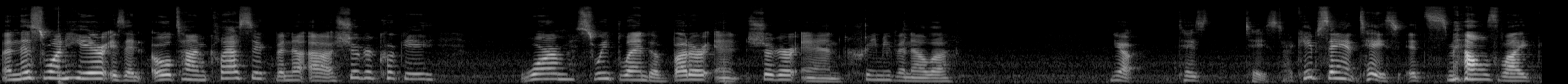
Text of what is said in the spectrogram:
And this one here is an old-time classic vanilla, uh, sugar cookie, warm, sweet blend of butter and sugar and creamy vanilla. Yeah, taste, taste. I keep saying taste. It smells like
